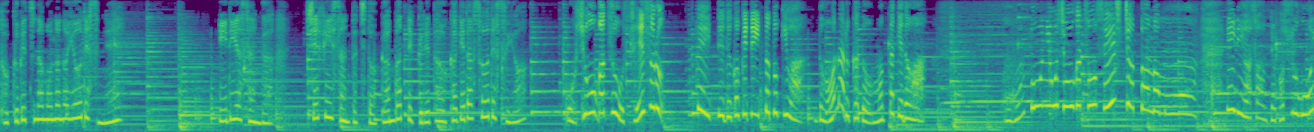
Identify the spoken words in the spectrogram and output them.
特別なもののようですね。イリアさんがシェフィーさんたちと頑張ってくれたおかげだそうですよ。お正月を制するって言って出かけて行った時はどうなるかと思ったけど。本当にお正月を制しちゃったんだもん。イリアさんってばすごいよね。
